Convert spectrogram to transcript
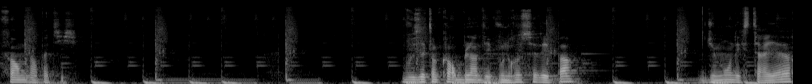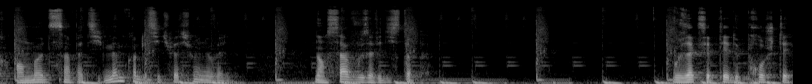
forme d'empathie. Vous êtes encore blindé, vous ne recevez pas du monde extérieur en mode sympathie, même quand la situation est nouvelle. Non, ça, vous avez dit stop. Vous acceptez de projeter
